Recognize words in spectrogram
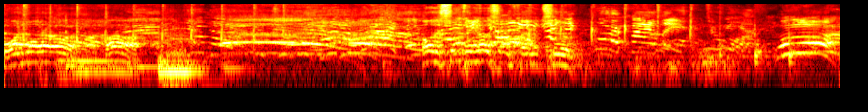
One more over. Oh. Oh, there's something else on film too. More finally. two more, One more.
